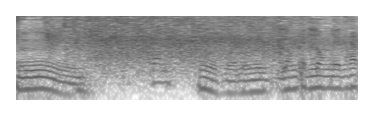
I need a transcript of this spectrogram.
อืมโอ้โหลงลงเป็นลงเลยนะครับ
